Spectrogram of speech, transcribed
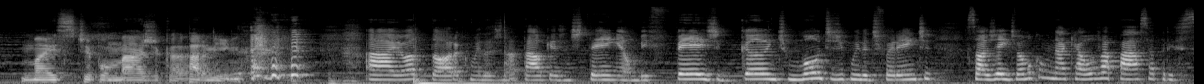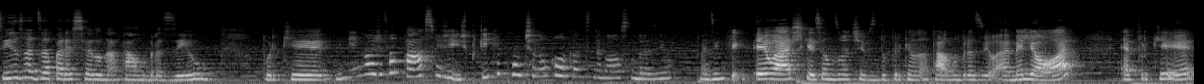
mais tipo mágica para mim. Ah, eu adoro a comida de Natal que a gente tem. É um buffet gigante, um monte de comida diferente. Só, gente, vamos combinar que a uva passa precisa desaparecer do Natal no Brasil. Porque ninguém gosta de uva passa, gente. Por que, que continuam colocando esse negócio no Brasil? Mas enfim, eu acho que esse é um dos motivos do porquê o Natal no Brasil é melhor. É porque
